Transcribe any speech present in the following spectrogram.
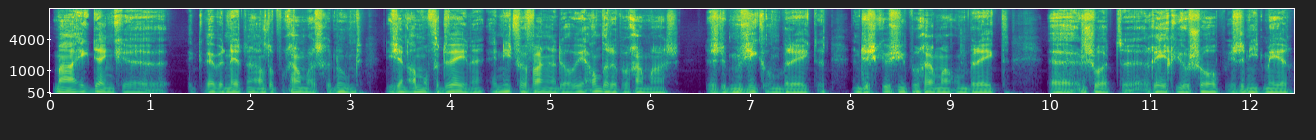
Maar ik denk, ik, we hebben net een aantal programma's genoemd. Die zijn allemaal verdwenen en niet vervangen door weer andere programma's. Dus de muziek ontbreekt, een discussieprogramma ontbreekt. eh, een soort eh regio-soap is er niet meer.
